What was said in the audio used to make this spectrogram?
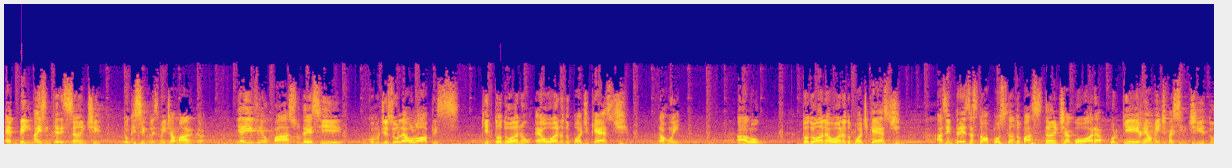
É bem mais interessante do que simplesmente a marca. E aí vem o passo desse, como diz o Léo Lopes, que todo ano é o ano do podcast. Tá ruim? Alô? Todo ano é o ano do podcast. As empresas estão apostando bastante agora, porque realmente faz sentido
